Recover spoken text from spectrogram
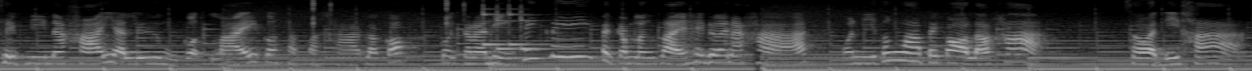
คลิปนี้นะคะ อย่าลืมกดไลค์กด subscribe แล้วก็กดกระดิ่งกริ๊งๆเป็นกำลังใจให้ด้วยนะคะ วันนี้ต้องลาไปก่อนแล้วค่ะ สวัสดีค่ะ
